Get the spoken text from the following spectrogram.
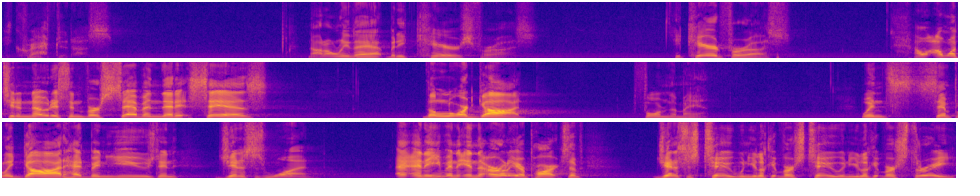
He crafted us. Not only that, but He cares for us. He cared for us. I, I want you to notice in verse 7 that it says, The Lord God formed the man. When simply God had been used in Genesis 1. And even in the earlier parts of Genesis 2, when you look at verse 2 and you look at verse 3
